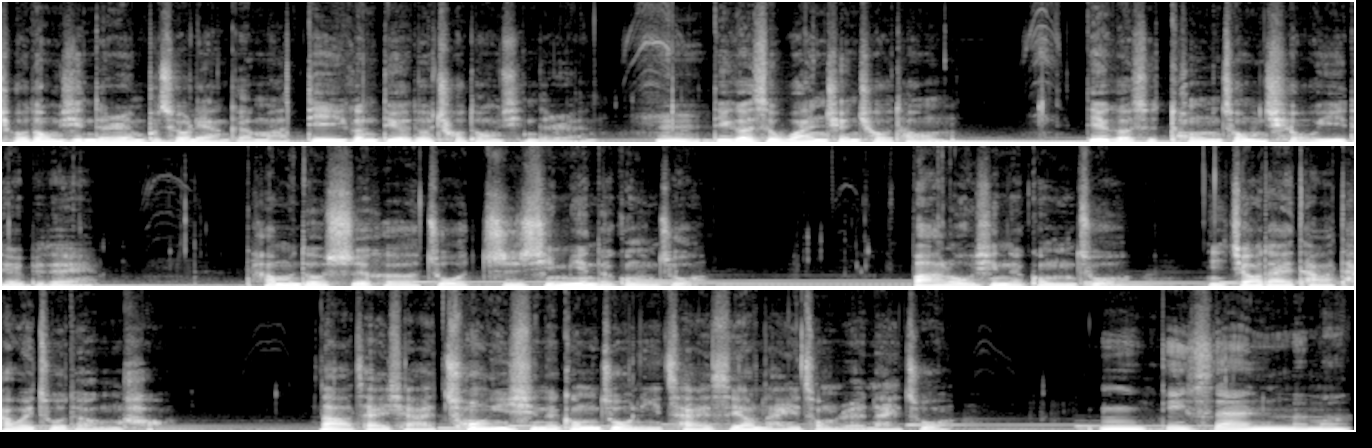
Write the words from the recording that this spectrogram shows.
求同行的人不是有两个吗？第一跟第二都求同行的人，嗯，第一个是完全求同，第二个是同中求异，对不对？他们都适合做执行面的工作，八楼性的工作，你交代他，他会做得很好。那再下来创意型的工作，你猜是要哪一种人来做？嗯，第三你们吗？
